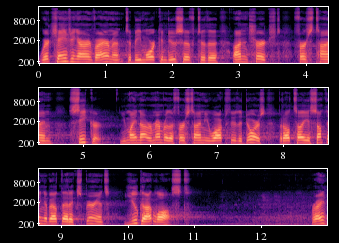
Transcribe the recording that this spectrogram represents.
We're changing our environment to be more conducive to the unchurched first time seeker. You might not remember the first time you walked through the doors, but I'll tell you something about that experience. You got lost. Right?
